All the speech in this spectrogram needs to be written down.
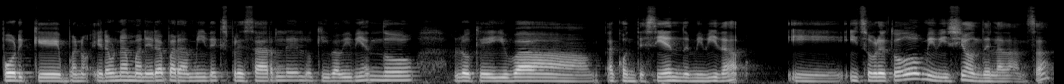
porque, bueno, era una manera para mí de expresarle lo que iba viviendo, lo que iba aconteciendo en mi vida y, y sobre todo mi visión de la danza.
